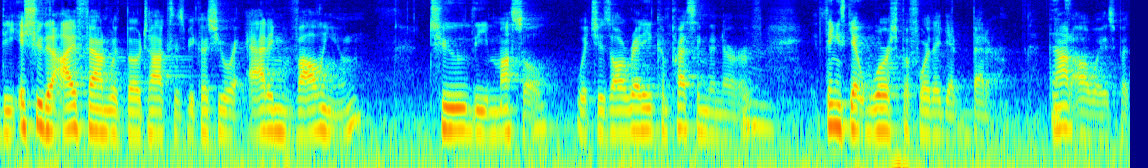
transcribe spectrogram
the issue that I've found with Botox is because you are adding volume to the muscle, which is already compressing the nerve. Mm things get worse before they get better. That's Not always, but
